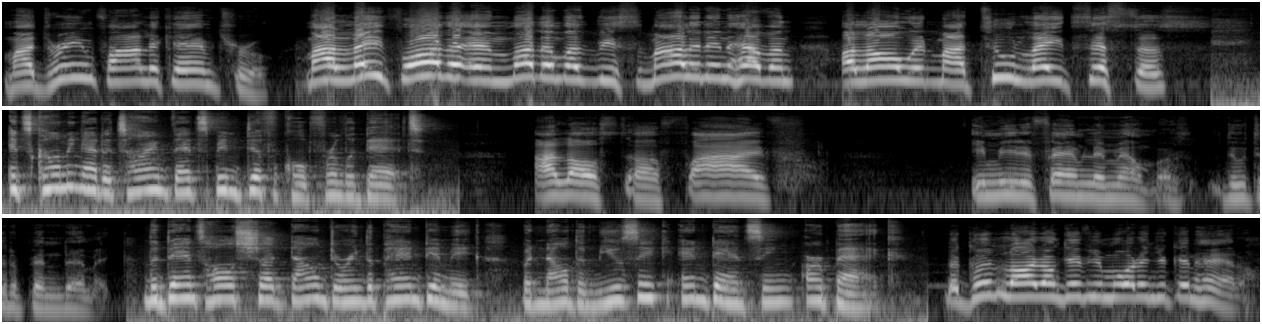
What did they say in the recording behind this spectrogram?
My dream finally came true. My late father and mother must be smiling in heaven along with my two late sisters. It's coming at a time that's been difficult for Ledette. I lost uh, five immediate family members due to the pandemic. The dance hall shut down during the pandemic, but now the music and dancing are back. The good Lord don't give you more than you can handle.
